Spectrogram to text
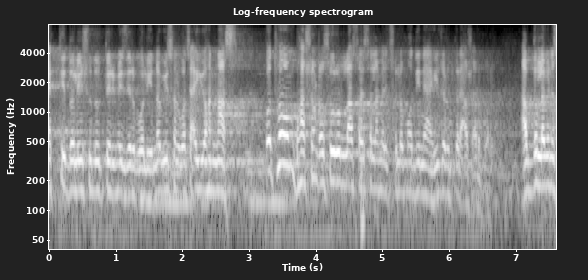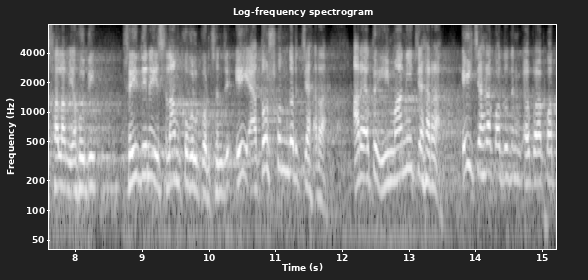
একটি দলিল শুধু তিরমিজের বলি। নবী সাল বলছে আইয়ুহান নাস প্রথম ভাষণ রসুল্লাহ সাল্লামের ছিল মদিনায় হিজরত করে আসার পরে। আবদুল্লাহ বিন সালাম ইয়াহুদি, সেই দিনে ইসলাম কবুল করছেন যে এই এত সুন্দর চেহারা আর এত ইমানি চেহারা, এই চেহারা কতদিন কত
